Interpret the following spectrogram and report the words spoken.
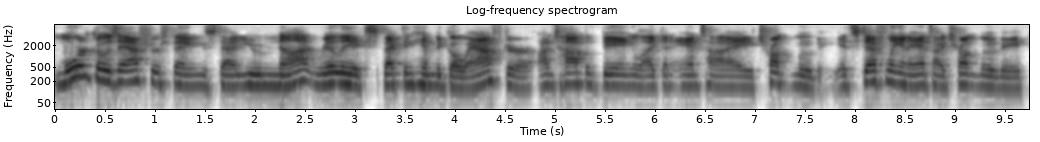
Moore goes after things that you're not really expecting him to go after. On top of being like an anti-Trump movie, it's definitely an anti-Trump movie,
